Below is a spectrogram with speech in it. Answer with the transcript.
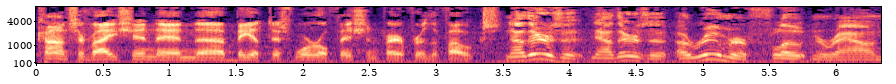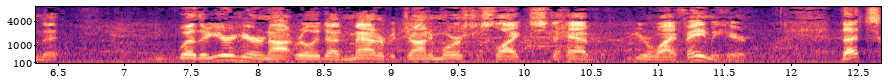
conservation and uh, be at this World Fishing Fair for the folks. Now there's a now there's a, a rumor floating around that whether you're here or not really doesn't matter, but Johnny Morris just likes to have your wife Amy here. That's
